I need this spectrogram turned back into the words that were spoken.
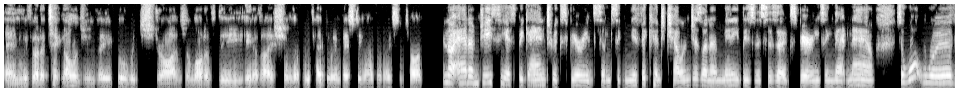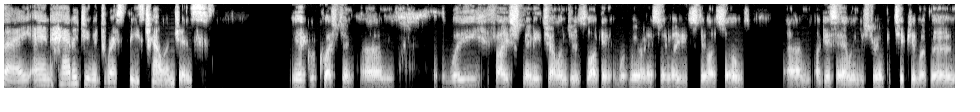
And we've got a technology vehicle which drives a lot of the innovation that we've had to invest in over recent time. You know, Adam, GCS began to experience some significant challenges. I know many businesses are experiencing that now. So, what were they, and how did you address these challenges? Yeah, good question. Um, we face many challenges, like we're an SME still ourselves. Um, I guess our industry in particular, the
